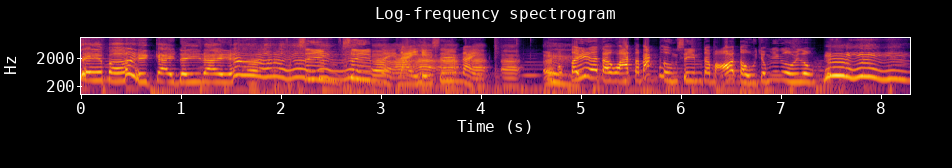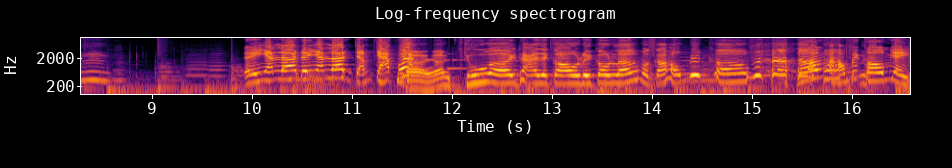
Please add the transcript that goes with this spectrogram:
Sim ơi cay đi đây. Sim sim này này thì sim này. một tí nữa tao qua tao bắt luôn sim tao bỏ tù chung với người luôn đi nhanh lên đi nhanh lên chậm chạp quá. Trời ơi chú ơi tha cho con đi con lớn mà con không biết khôn. Lớn mà không biết khôn gì.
